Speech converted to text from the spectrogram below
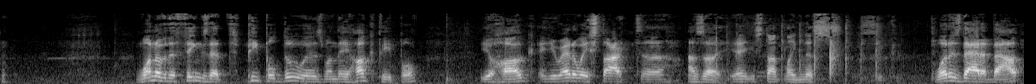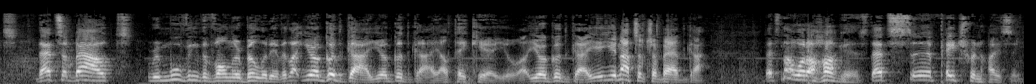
One of the things that people do is when they hug people, you hug, and you right away start, uh, azai, yeah? you start like this. What is that about? That's about removing the vulnerability of it. Like, you're a good guy, you're a good guy, I'll take care of you. You're a good guy, you're not such a bad guy. That's not what a hug is. That's uh, patronizing.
